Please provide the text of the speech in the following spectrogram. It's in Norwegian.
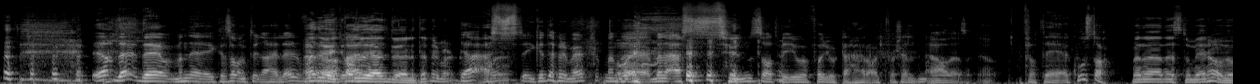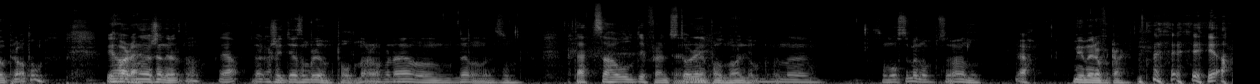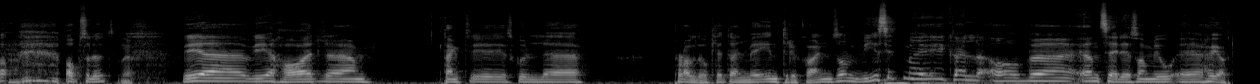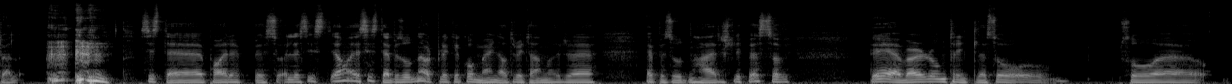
Ja, det, det, men det er ikke så langt unna heller. Nei, du, er ikke, jeg- du, er, er litt deprimert? Ja, jeg er ikke deprimert, men, eh, men jeg syns at vi får gjort det her altfor sjelden. Ja, det er sant. Ja. For at det er kos, da. Men uh, desto mer har vi jo pratet om. Vi har det. Men, Generelt da Ja. Det er kanskje ikke jeg som blir med podden her, da, for det er noe, det er noe som That's a whole different story. det podden handler om. Men uh, sånn oss imellom, så er det noe Ja. mye mer å fortelle. ja, absolutt. Ja. Vi, eh, vi har eh, tenkt vi skulle eh, plage dere litt med inntrykkene som vi sitter med i kveld av en serie som jo er høyaktuell. siste par episo eller siste, ja, siste episoden er i hvert fall ikke kommet ennå, tror jeg, når episoden her slippes. Så det er vel omtrentlig så, så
